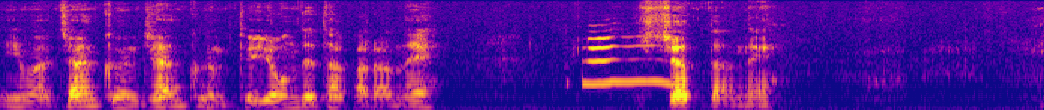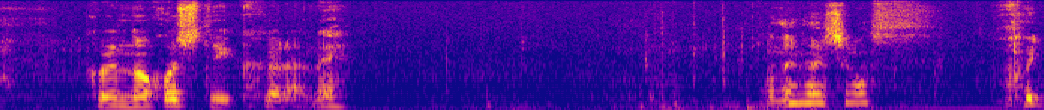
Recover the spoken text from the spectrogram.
今ジャン君ジャン君って呼んでたからね。来ちゃったね。これ残していくからね。お願いします。はい、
